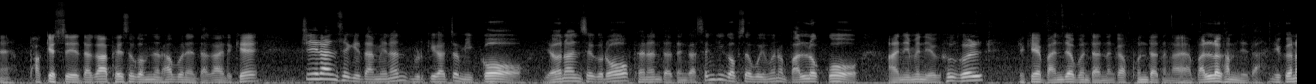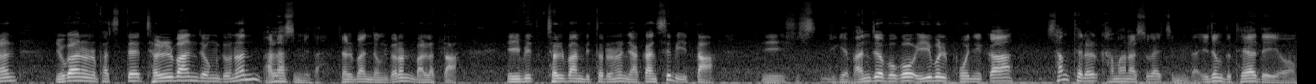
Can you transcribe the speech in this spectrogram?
예, 바켓스에다가 배석 없는 화분에다가 이렇게 진한 색이다면은 물기가 좀 있고 연한 색으로 변한다든가 생기가 없어 보이면은 말랐고 아니면 여기 흙을 이렇게 만져본다든가 본다든가 말라갑니다. 이거는 육안으로 봤을 때 절반 정도는 말랐습니다. 절반 정도는 말랐다. 이 밑, 절반 밑으로는 약간 습이 있다. 이, 이게 만져보고 잎을 보니까 상태를 감안할 수가 있습니다. 이 정도 돼야 돼요.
